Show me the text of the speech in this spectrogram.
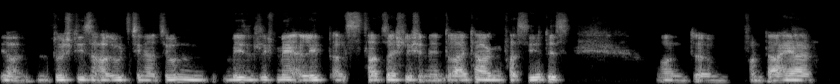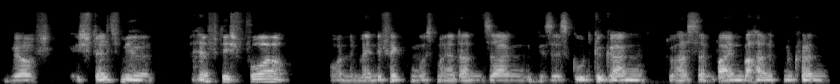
ja durch diese Halluzinationen wesentlich mehr erlebt, als tatsächlich in den drei Tagen passiert ist. Und ähm, von daher, ja, ich stelle es mir heftig vor. Und im Endeffekt muss man ja dann sagen, es ist gut gegangen, du hast dein Bein behalten können.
